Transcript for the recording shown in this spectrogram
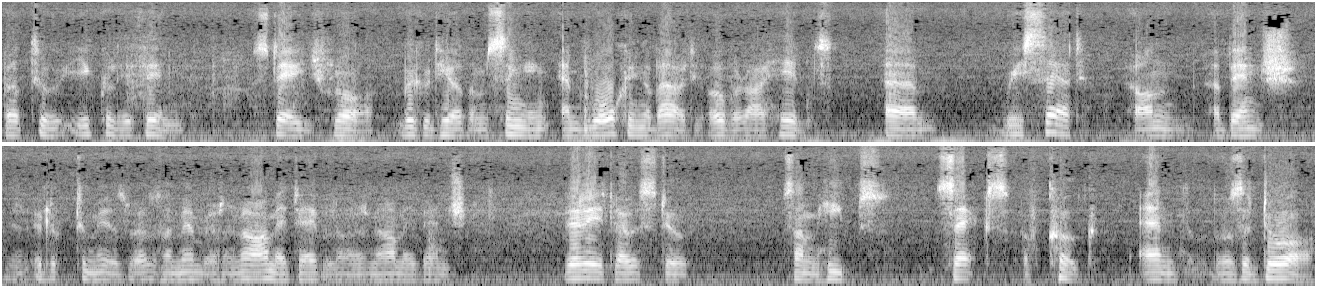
but through equally thin stage floor, we could hear them singing and walking about over our heads. Um, we sat on a bench, it looked to me as well as I remember it, an army table on an army bench, very close to some heaps, sacks of coke, and there was a door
